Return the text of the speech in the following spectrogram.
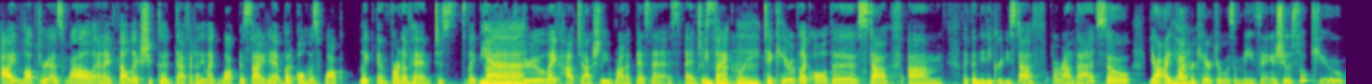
I loved her as well and I felt like she could definitely like walk beside him but almost walk like in front of him to just like guide Yeah. him through like how to actually run a business and just Exactly. like take care of like all the stuff um like the nitty-gritty stuff around that. So, yeah, I Yeah. thought her character was amazing and she was so cute.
